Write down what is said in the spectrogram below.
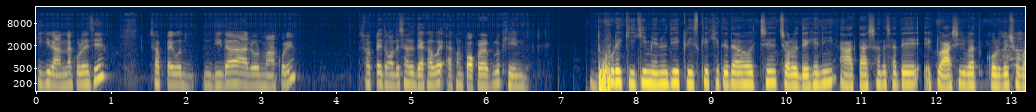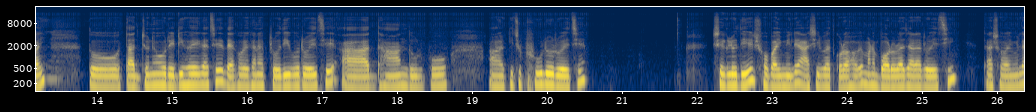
কী কী রান্না করেছে, সবটাই ওর দিদা আর ওর মা করে, সবটাই তোমাদের সাথে দেখাবো। এখন পকোড়াগুলো খেয়ে নিই দুপুরে কি কি মেনু দিয়ে ক্রিসকে খেতে দেওয়া হচ্ছে, চলো দেখে নিই। আর তার সাথে সাথে একটু আশীর্বাদ করবে সবাই। তো তার জন্য ও রেডি হয়ে গেছে। দেখো এখানে প্রদীপও রয়েছে, আর ধান দুর্ব আর কিছু ফুলও রয়েছে। সেগুলো দিয়ে সবাই মিলে আশীর্বাদ করা হবে। মানে বড়রা যারা রয়েছি, তারা সবাই মিলে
